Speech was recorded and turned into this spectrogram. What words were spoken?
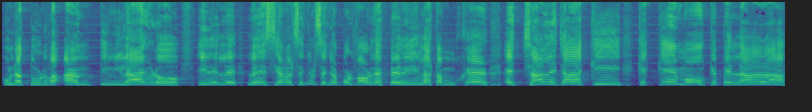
una turba antimilagro. Y le, decían al Señor, Señor, por favor, despedila a esta mujer. Echale ya de aquí. Que quemo, que pelada.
